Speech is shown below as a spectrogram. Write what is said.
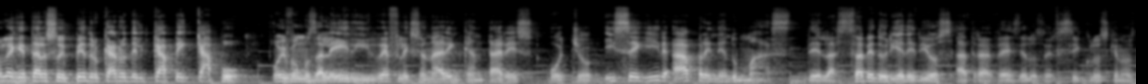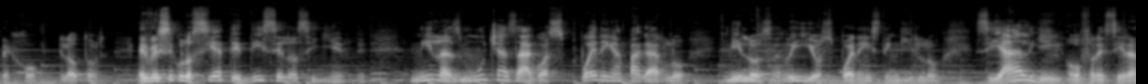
Hola, ¿qué tal? Soy Pedro Caro del Cape Capo. Hoy vamos a leer y reflexionar en Cantares 8 y seguir aprendiendo más de la sabiduría de Dios a través de los versículos que nos dejó el autor. El versículo 7 dice lo siguiente, ni las muchas aguas pueden apagarlo, ni los ríos pueden extinguirlo. Si alguien ofreciera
